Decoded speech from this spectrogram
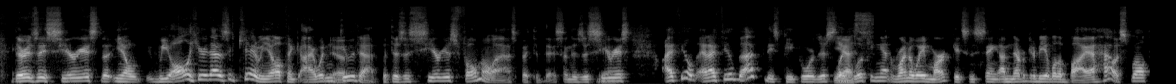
there is a serious, you know, we all hear that as a kid. We all think I wouldn't do that, but there's a serious FOMO aspect of this, and there's a serious. Yeah. I feel, and I feel bad for these people who are just like yes. looking at runaway markets and saying, "I'm never going to be able to buy a house." Well,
